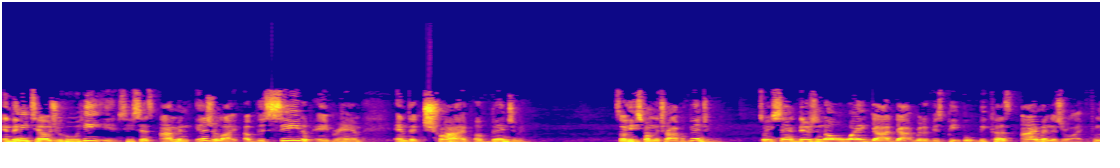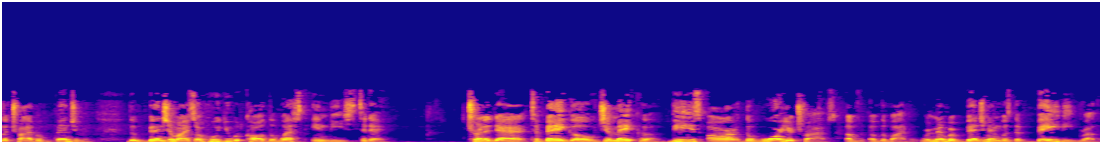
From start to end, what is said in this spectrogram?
And then he tells you who he is. He says, I'm an Israelite of the seed of Abraham and the tribe of Benjamin. So he's from the tribe of Benjamin. So he's saying there's no way God got rid of his people because I'm an Israelite from the tribe of Benjamin. The Benjamites are who you would call the West Indies today. Trinidad, Tobago, Jamaica. These are the warrior tribes of, of the Bible. Remember, Benjamin was the baby brother.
